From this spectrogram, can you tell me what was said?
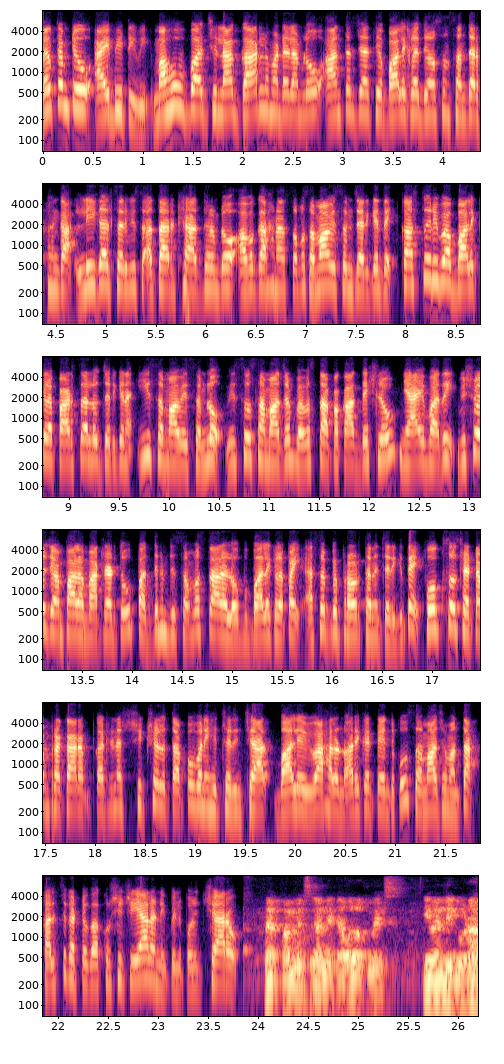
వెల్కమ్ టు ఐబీటీవీ. మహబూబాబాద్ జిల్లా గార్ల మండలంలో అంతర్జాతీయ బాలికల దినోత్సవం సందర్భంగా లీగల్ సర్వీస్ అథారిటీ ఆధ్వర్యంలో అవగాహన సమావేశం జరిగింది. కస్తూరిబా బాలికల పాఠశాలలో జరిగిన ఈ సమావేశంలో విశ్వ సమాజం వ్యవస్థాపక అధ్యక్షులు న్యాయవాది విశ్వ జంపాల మాట్లాడుతూ పద్దెనిమిది సంవత్సరాల లోపు బాలికలపై అసభ్య ప్రవర్తన జరిగితే పోక్సో చట్టం ప్రకారం కఠిన శిక్షలు తప్పవని హెచ్చరించారు. బాల్య వివాహాలను అరికట్టేందుకు సమాజం అంతా కలిసికట్టుగా కృషి చేయాలని పిలుపునిచ్చారు. ఇవన్నీ కూడా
